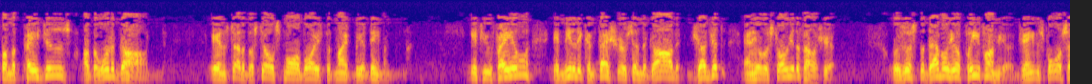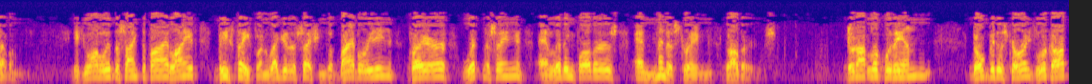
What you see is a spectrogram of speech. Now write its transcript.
from the pages of the Word of God, instead of the still small voice that might be a demon. If you fail, immediately confess your sin to God, judge it, and He'll restore you to fellowship. Resist the devil, he'll flee from you. James 4 7. If you want to live the sanctified life, be faithful in regular sessions of Bible reading, prayer, witnessing, and living for others, and ministering to others. Do not look within, don't be discouraged. Look up.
